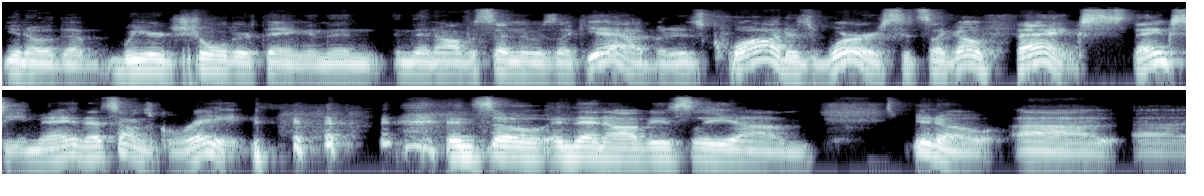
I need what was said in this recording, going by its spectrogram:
you know, the weird shoulder thing, and then and then all of a sudden it was like, yeah, but his quad is worse. It's like, oh, thanks, thanks, Ime, that sounds great. and so, and then obviously, um, you know, uh, uh,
